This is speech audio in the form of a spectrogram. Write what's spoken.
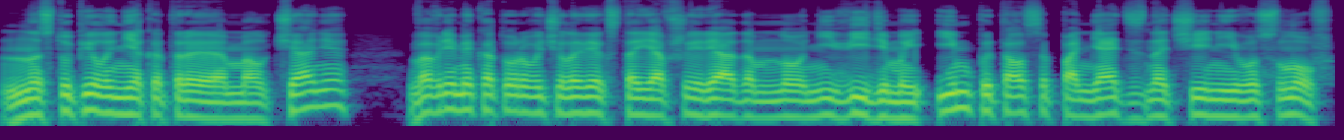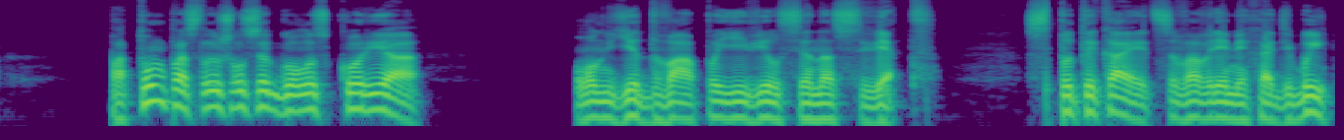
Наступило некоторое молчание, во время которого человек, стоявший рядом, но невидимый им, пытался понять значение его слов. Потом послышался голос Кориа. Он едва появился на свет. Спотыкается во время ходьбы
